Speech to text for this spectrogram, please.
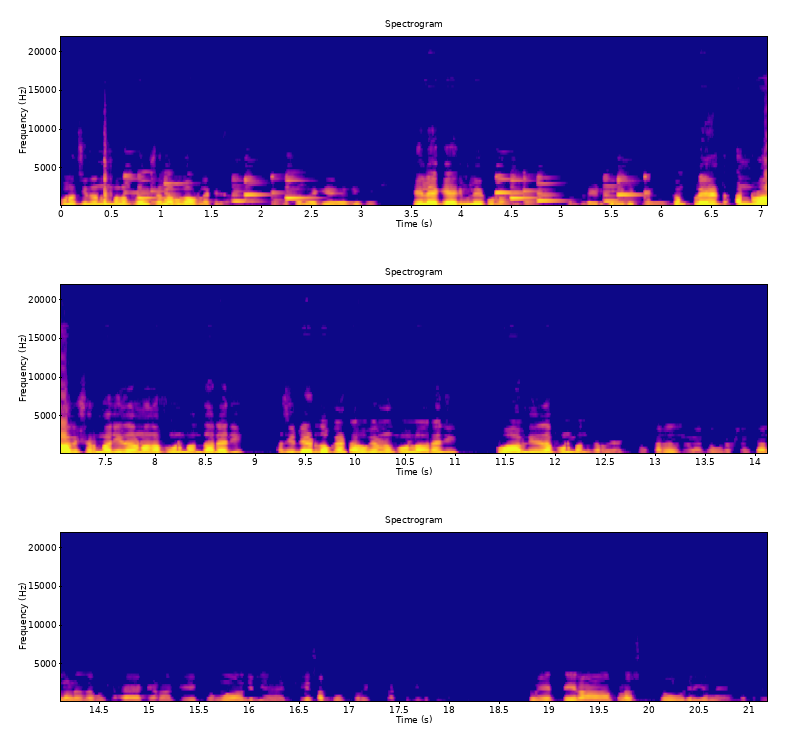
ਹੁਣ ਅਸੀਂ ਇਹਨਾਂ ਨੂੰ ਮਤਲਬ ਗਊਸ਼ਾਲਾ ਭਗੌਰ ਲੈ ਕੇ ਜਾ ਰਹੇ ਕਿੱਥੋਂ ਲੈ ਕੇ ਆਏ ਸੀ ਜੀ? ਹਾਂ। ਇਹ ਲੈ ਕੇ ਆਇਆ ਜੀ ਮਲੇਕੋਲਾ ਕੰਪਲੀਟ ਕਿਹਨੇ ਕੀਤੀ ਹੋਈ? ਕੰਪਲੇਂਟ ਅਨੁਰਾਗ ਸ਼ਰਮਾ ਜੀ ਦਾ ਉਹਨਾਂ ਦਾ ਫੋਨ ਬੰਦ ਆ ਰਿਹਾ ਜੀ। ਅਸੀਂ ਡੇਢ ਦੋ ਘੰਟਾ ਹੋ ਗਿਆ ਉਹਨਾਂ ਨੂੰ ਫੋਨ ਲਾ ਰਹੇ ਹਾਂ ਜੀ। ਉਹ ਆਪ ਨਹੀਂ ਇਹਦਾ ਫੋਨ ਬੰਦ ਕਰ ਰਿਹਾ ਜੀ। ਉਹ ਸਰ ਗਊ ਰਕਸ਼ਕ ਦਲ ਵਾਲਿਆਂ ਦਾ ਕੁਝ ਹੈ ਕਹਿਣਾ ਕਿ ਗਊਆਂ ਜਿਹੜੀਆਂ 6-7 ਤੋਂ ਉੱਪਰ ਇੱਕ ਟਰੱਕ ਨਹੀਂ ਲੱਗੀ ਕਿਉਂਕਿ ਇਹ 13 ਪਲੱਸ 2 ਜਿਹੜੀਆਂ ਨੇ ਬੱਚੇ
